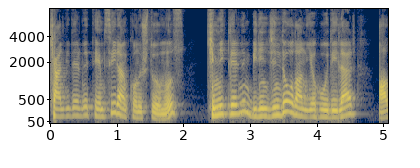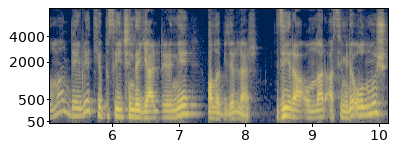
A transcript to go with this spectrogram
Kendilerini temsilen konuştuğumuz, kimliklerinin bilincinde olan Yahudiler Alman devlet yapısı içinde yerlerini alabilirler. Zira onlar asimile olmuş,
